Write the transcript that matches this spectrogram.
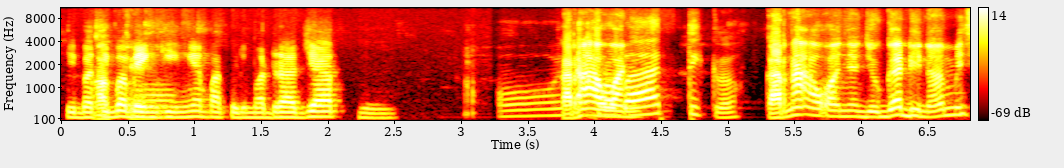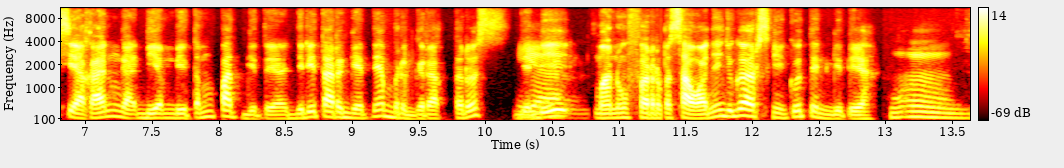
Tiba-tiba Oke. bankingnya 45 derajat. Hmm. Oh, Karena awan- loh. Karena awannya juga dinamis ya kan, nggak diam di tempat gitu ya. Jadi targetnya bergerak terus. Iya. Jadi manuver pesawatnya juga harus ngikutin gitu ya. Mm-mm.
